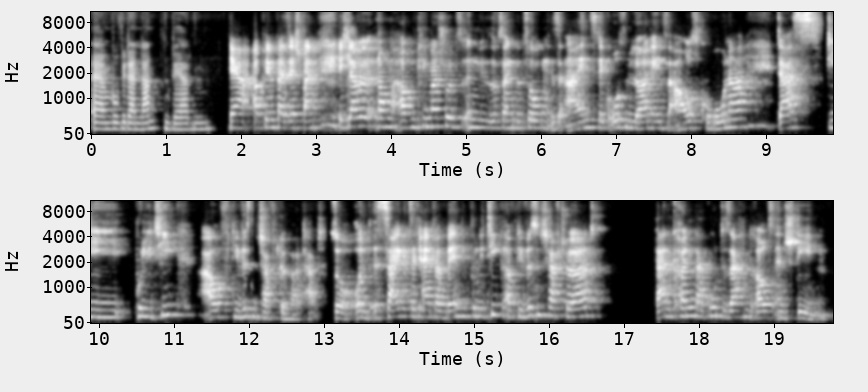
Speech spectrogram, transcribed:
äh, wo wir dann landen werden. Ja, auf jeden Fall sehr spannend. Ich glaube, nochmal auf den Klimaschutz irgendwie sozusagen bezogen ist eins der großen Learnings aus Corona, dass die Politik auf die Wissenschaft gehört hat. So, und es zeigt sich einfach, wenn die Politik auf die Wissenschaft hört, dann können da gute Sachen draus entstehen.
